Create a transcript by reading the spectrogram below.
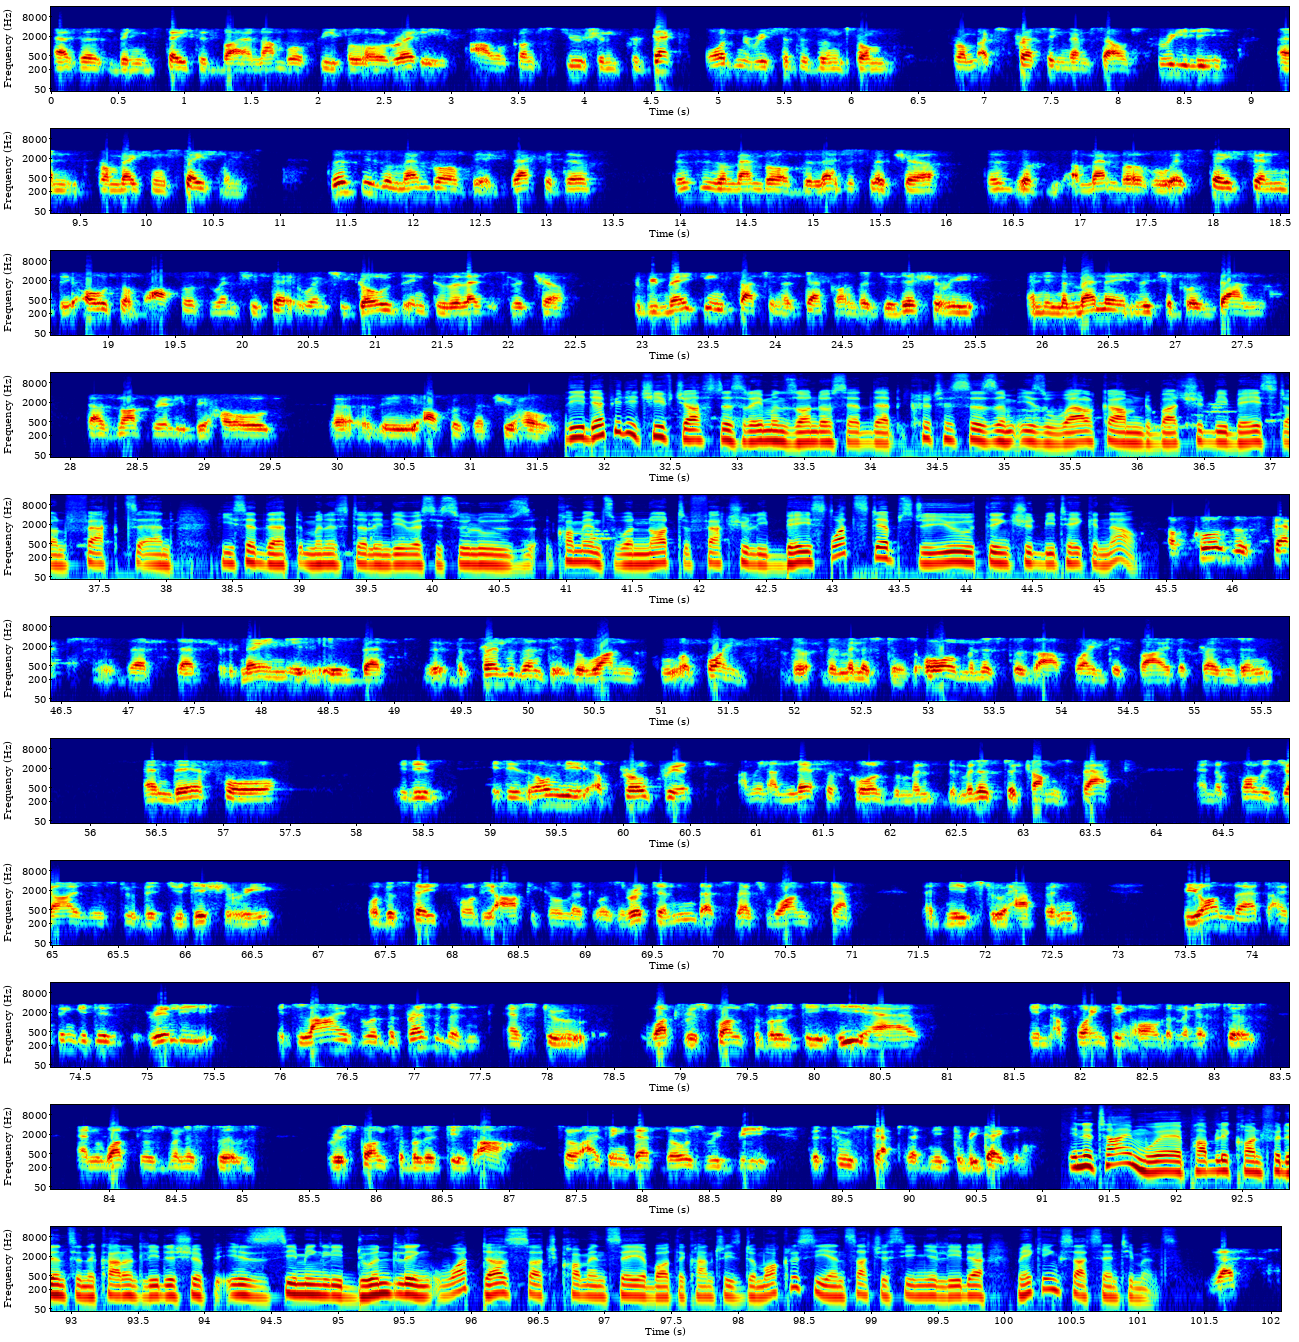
as has been stated by a number of people already, our constitution protects ordinary citizens from, from expressing themselves freely and from making statements. This is a member of the executive, this is a member of the legislature, this is a, a member who has taken the oath of office when she, ta- when she goes into the legislature to be making such an attack on the judiciary and in the manner in which it was done does not really behold the office that she holds. The Deputy Chief Justice Raymond Zondo said that criticism is welcomed but should be based on facts, and he said that Minister Lindiwe Sisulu's comments were not factually based. What steps do you think should be taken now? Of course, the steps that, that remain is, is that the, the president is the one who appoints the, the ministers. All ministers are appointed by the president, and therefore it is it is only appropriate, I mean, unless, of course, the, the minister comes back and apologizes to the judiciary or the state for the article that was written. That's, that's one step that needs to happen. Beyond that, I think it is really, it lies with the president as to what responsibility he has in appointing all the ministers and what those ministers' responsibilities are. So I think that those would be the two steps that need to be taken. In a time where public confidence in the current leadership is seemingly dwindling, what does such comments say about the country's democracy and such a senior leader making such sentiments?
